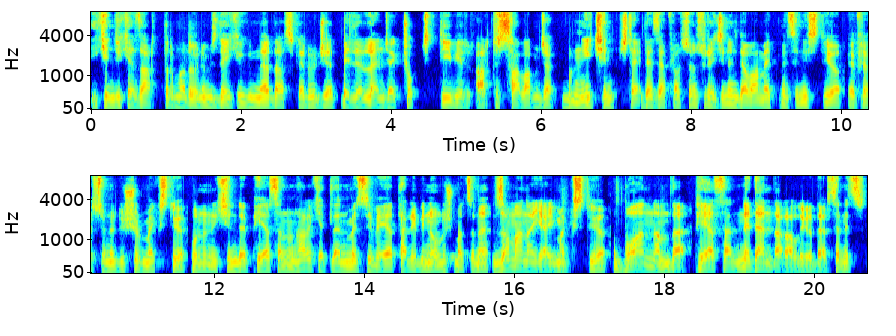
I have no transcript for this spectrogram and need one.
ikinci kez arttırmada önümüzdeki günlerde asgari ücret belirlenecek. Çok ciddi bir artış sağlamayacak. Bu niçin? İşte dezenflasyon sürecinin devam etmesini istiyor. Enflasyonu düşürmek istiyor. Bunun için de piyasanın hareketlenmesi veya talebin oluşmasını zamana yaymak istiyor. Bu anlamda piyasa neden daralıyor derseniz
